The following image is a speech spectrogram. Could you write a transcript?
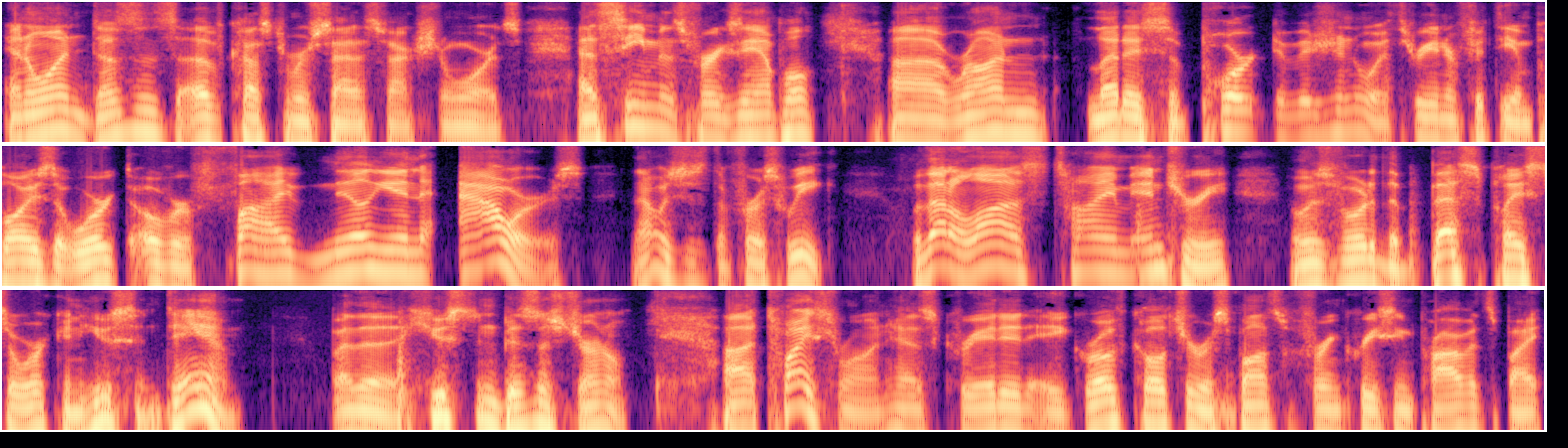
and won dozens of customer satisfaction awards. At Siemens, for example, uh, Ron led a support division with 350 employees that worked over 5 million hours. That was just the first week. Without a lost time injury, it was voted the best place to work in Houston. Damn by the Houston Business Journal. Uh, twice, Ron has created a growth culture responsible for increasing profits by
